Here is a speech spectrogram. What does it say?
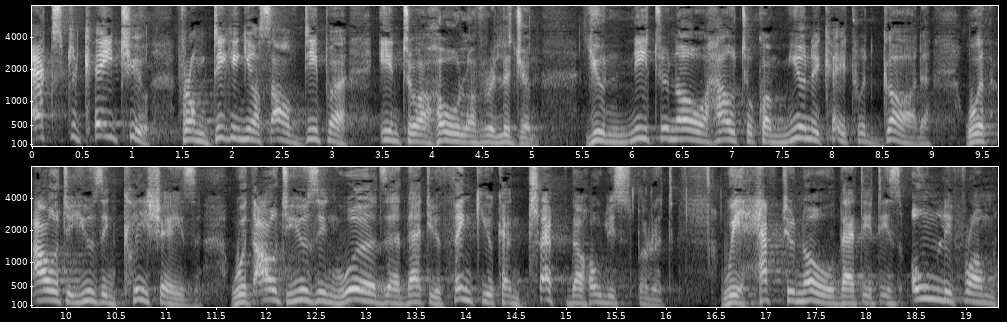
extricate you from digging yourself deeper into a hole of religion. You need to know how to communicate with God without using cliches, without using words that you think you can trap the Holy Spirit. We have to know that it is only from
